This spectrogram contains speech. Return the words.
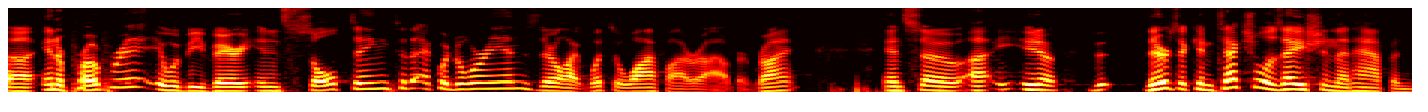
uh, inappropriate. It would be very insulting to the Ecuadorians. They're like, "What's a Wi-Fi router?" Right? And so, uh, you know, th- there's a contextualization that happens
